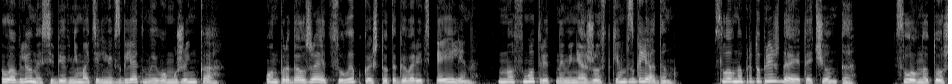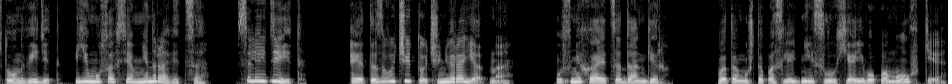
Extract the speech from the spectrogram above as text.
Ловлю на себе внимательный взгляд моего муженька. Он продолжает с улыбкой что-то говорить Эйлин, но смотрит на меня жестким взглядом, словно предупреждает о чем то Словно то, что он видит, ему совсем не нравится. Следит. Это звучит очень вероятно. Усмехается Дангер. Потому что последние слухи о его помолвке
